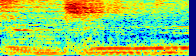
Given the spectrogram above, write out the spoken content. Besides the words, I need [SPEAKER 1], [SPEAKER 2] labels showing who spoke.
[SPEAKER 1] different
